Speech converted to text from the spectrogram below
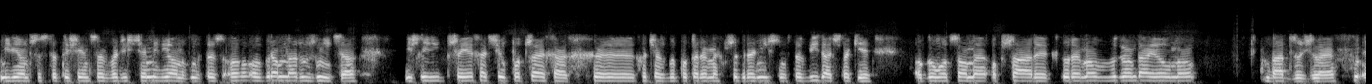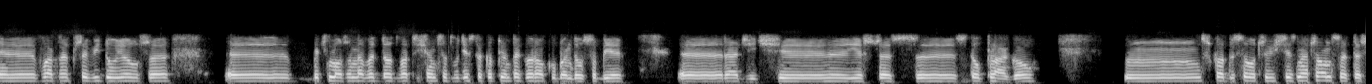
milion 300 tysięcy a 20 milionów. No to jest o, ogromna różnica. Jeśli przejechać się po Czechach, y, chociażby po terenach przygranicznych, to widać takie ogołocone obszary, które no, wyglądają no, bardzo źle. Y, Władze przewidują, że być może nawet do 2025 roku będą sobie y, radzić y, jeszcze z, z tą plagą. Mm, Szkody są oczywiście znaczące też,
